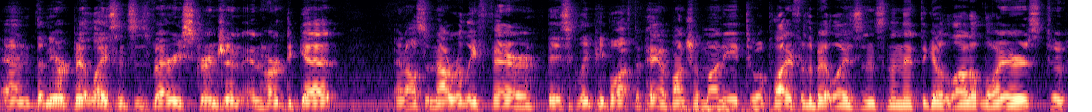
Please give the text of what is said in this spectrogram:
And the New York Bit license is very stringent and hard to get. and also not really fair. Basically, people have to pay a bunch of money to apply for the bit license, and then they have to get a lot of lawyers to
